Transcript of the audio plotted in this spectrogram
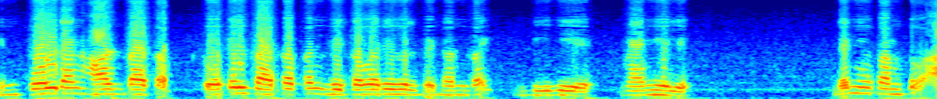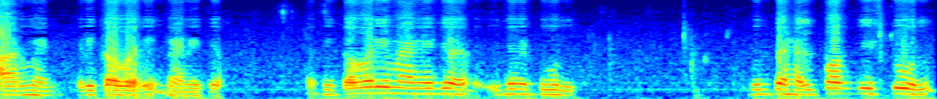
In cold and hot backup total backup and recovery will be done by DBA manually. Then you come to RMAN recovery manager recovery manager is a tool. With the help of this tool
